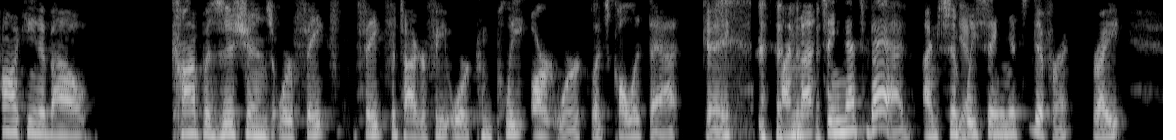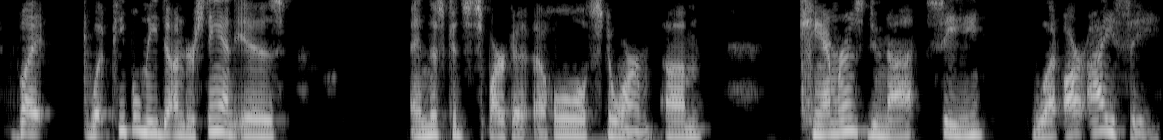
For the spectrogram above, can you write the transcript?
talking about compositions or fake fake photography or complete artwork. Let's call it that. Okay. I'm not saying that's bad. I'm simply yeah. saying it's different, right? But what people need to understand is, and this could spark a, a whole storm. Um, cameras do not see what our eyes see.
